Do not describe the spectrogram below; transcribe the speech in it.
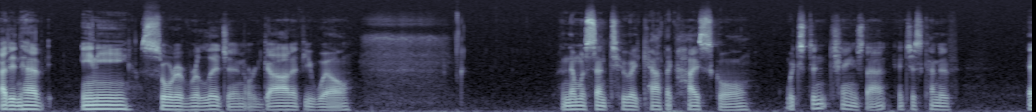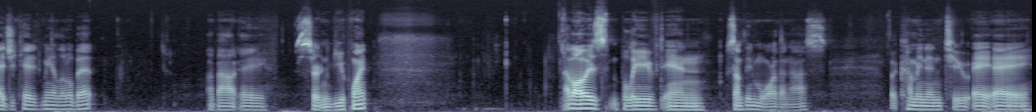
I didn't have any sort of religion or God, if you will. And then was sent to a Catholic high school, which didn't change that. It just kind of educated me a little bit about a certain viewpoint. I've always believed in something more than us, but coming into AA,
